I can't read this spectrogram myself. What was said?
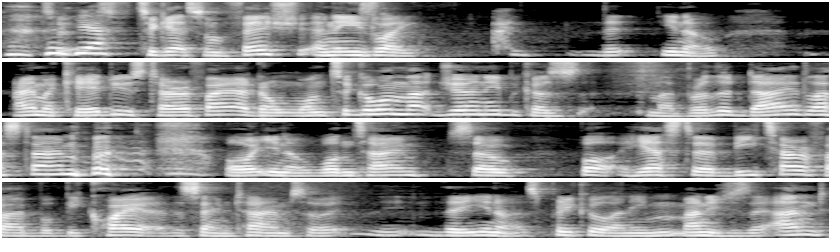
to, Yeah. to get some fish, and he's like, I, th- you know, I'm a kid who's terrified. I don't want to go on that journey because my brother died last time, or you know, one time. So, but he has to be terrified but be quiet at the same time. So, it, the, you know, it's pretty cool, and he manages it. And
